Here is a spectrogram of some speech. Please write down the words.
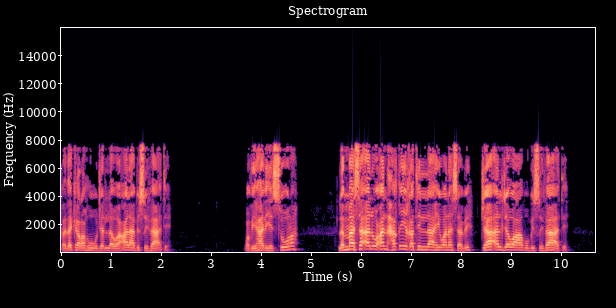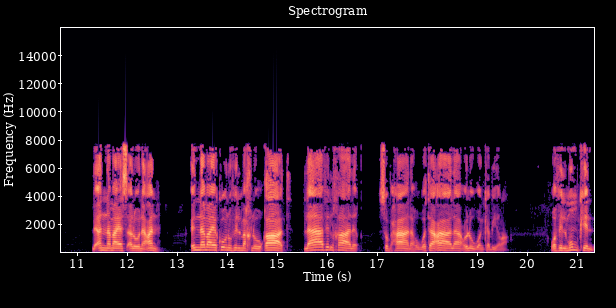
فذكره جل وعلا بصفاته. وفي هذه السورة لما سألوا عن حقيقة الله ونسبه جاء الجواب بصفاته لأن ما يسألون عنه إنما يكون في المخلوقات لا في الخالق سبحانه وتعالى علوا كبيرا. وفي الممكن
